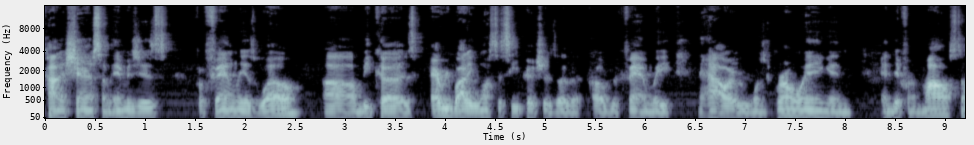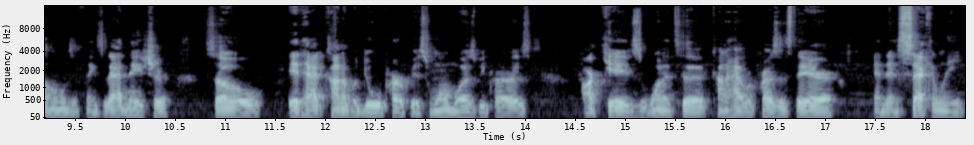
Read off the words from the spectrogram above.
kind of sharing some images for family as well. Um, because everybody wants to see pictures of the, of the family and how everyone's growing and, and different milestones and things of that nature. So it had kind of a dual purpose. One was because our kids wanted to kind of have a presence there. And then secondly,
